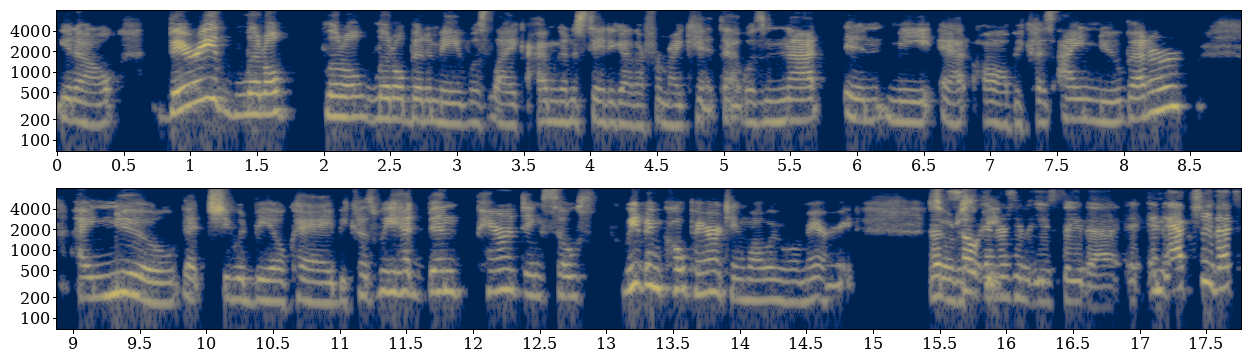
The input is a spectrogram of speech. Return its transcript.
you know very little little little bit of me was like i'm going to stay together for my kid. That was not in me at all because i knew better. I knew that she would be okay because we had been parenting so we'd been co-parenting while we were married that's so, so interesting that you say that. And actually that's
